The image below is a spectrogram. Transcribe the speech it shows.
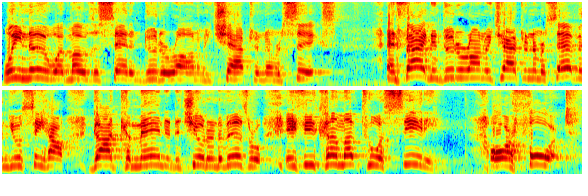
We knew what Moses said in Deuteronomy chapter number 6. In fact, in Deuteronomy chapter number 7, you'll see how God commanded the children of Israel if you come up to a city or a fort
